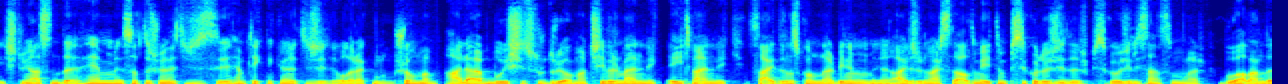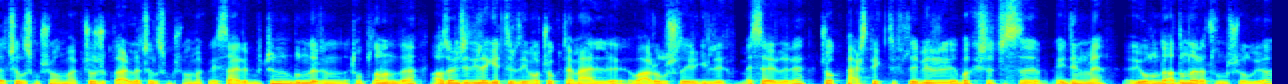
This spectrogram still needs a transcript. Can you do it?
iş dünyasında hem satış yöneticisi hem teknik yönetici olarak bulunmuş olmam, hala bu işi sürdürüyor olmak, çevirmenlik, eğitmenlik, saydığınız konular. Benim e, ayrıca üniversitede aldığım eğitim psikolojidir. Psikoloji lisansım var. Bu alanda çalışmış olmak, çocuklarla çalışmış olmak vesaire. Bütün bunların toplamında az önce dile getirdiğim o çok temel varoluşla ilgili meseleleri çok perspektifli bir bakış açısı edinme yolunda adımlar atılmış oluyor.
